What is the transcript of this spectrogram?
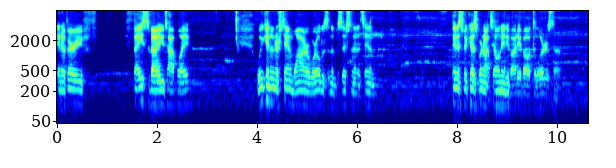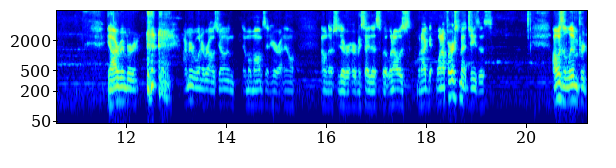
in a very face value type way, we can understand why our world is in the position that it's in. And it's because we're not telling anybody about what the Lord has done. You know, I remember, I remember whenever I was young, and my mom's in here right now. I don't know if she's ever heard me say this, but when I was when I when I first met Jesus, I wasn't living for.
